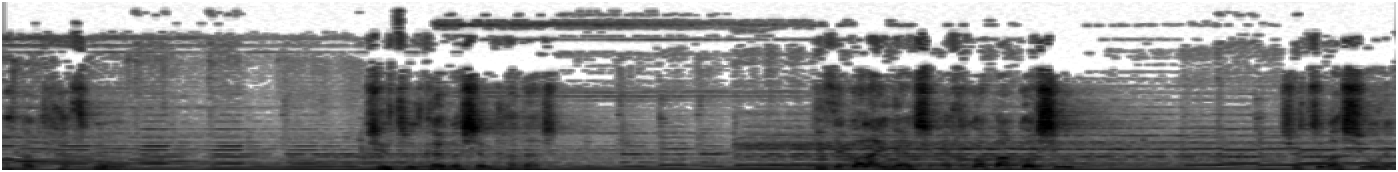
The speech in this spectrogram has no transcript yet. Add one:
עוד פעם תתחזקו, שירצו להתקרב לשם מחדש. כי זה כל העניין, שאיך כל פעם, כל שיעור, שירצו מהשיעור עם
